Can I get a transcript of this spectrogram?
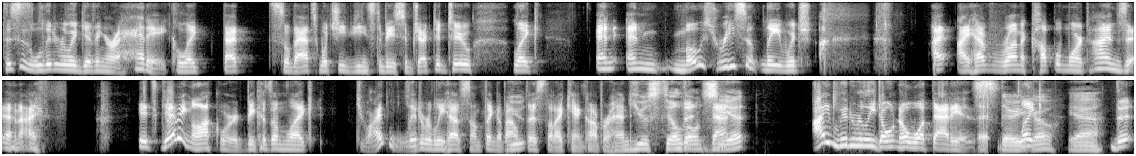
this is literally giving her a headache. Like that, so that's what she needs to be subjected to. Like, and and most recently, which I I have run a couple more times, and I it's getting awkward because I'm like, do I literally have something about You- this that I can't comprehend? you still don't see that- it. I literally don't know what that is. Th- There you like, go. Yeah. the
